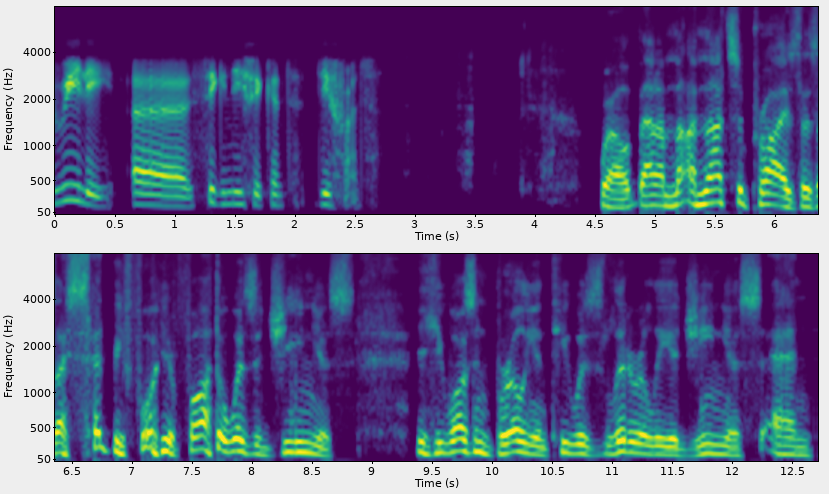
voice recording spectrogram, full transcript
really a significant difference. Well, that I'm not, I'm not surprised. As I said before, your father was a genius he wasn't brilliant. He was literally a genius. And,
